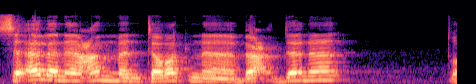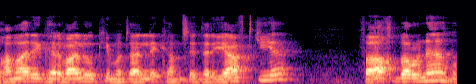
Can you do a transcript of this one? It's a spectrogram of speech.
سألنا عمن ترکنا بعدنا۔ تو ہمارے گھر والوں کے متعلق ہم سے دریافت کیا۔ فاخبرناه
